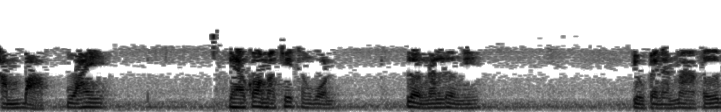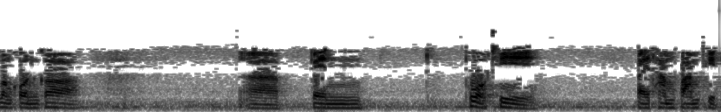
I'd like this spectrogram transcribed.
ทำบาปไว้ แล้วก็มาคิดกังวล เรื่องนั้นเรื่องนี้ อยู่เป็นนั้นมาก หรือบางคนก็เป็นพวกที่ไปทำความผิด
